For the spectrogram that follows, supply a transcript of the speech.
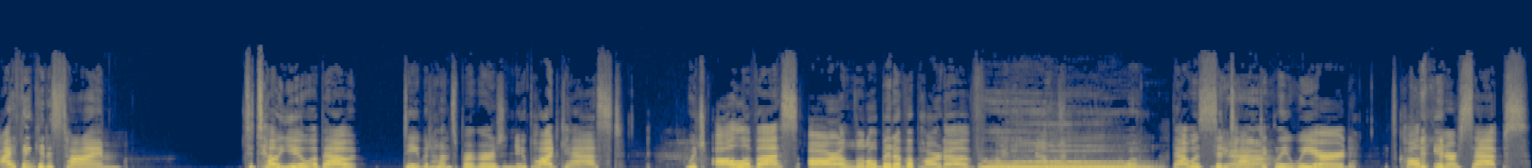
I think it is time to tell you about David Huntsberger's new podcast, which all of us are a little bit of a part of. Ooh. That was syntactically weird. It's called Intercepts.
